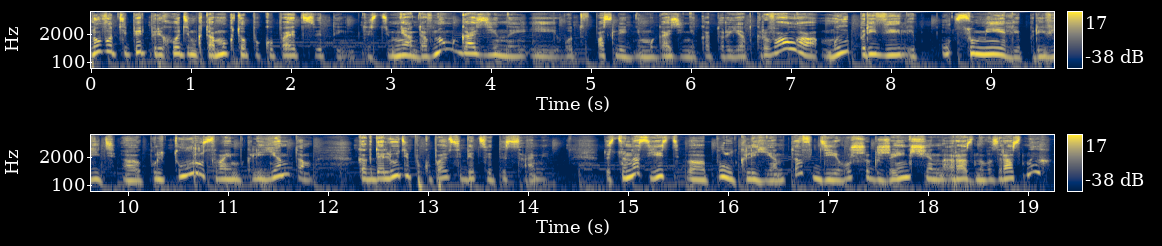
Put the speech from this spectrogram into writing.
Ну вот теперь переходим к тому, кто покупает цветы. То есть у меня давно магазины, и вот в последнем магазине, который я открывала, мы привили, сумели привить э, культуру своим клиентам, когда люди покупают себе цветы сами. То есть у нас есть э, пул клиентов, девушек, женщин разновозрастных.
